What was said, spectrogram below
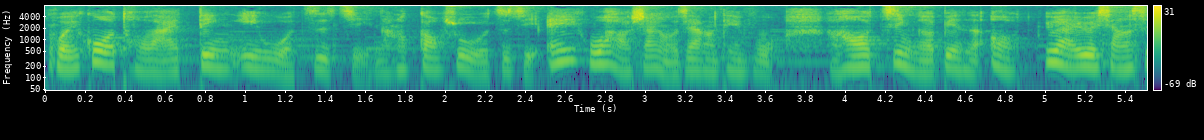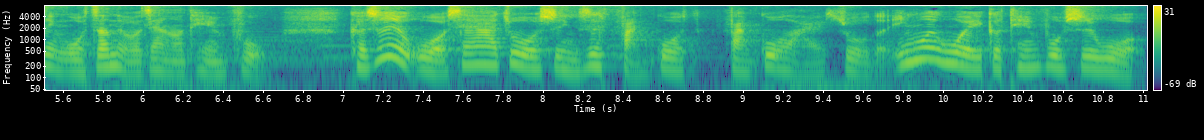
回过头来定义我自己，然后告诉我自己，哎，我好像有这样的天赋，然后进而变成哦，越来越相信我真的有这样的天赋。可是我现在做的事情是反过反过来做的，因为我有一个天赋是我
